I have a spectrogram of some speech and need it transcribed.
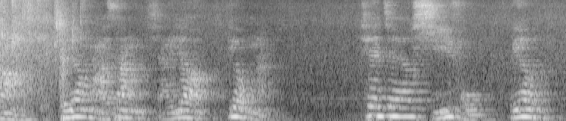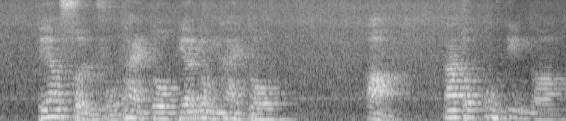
啊，不要马上想要用了，现在要惜福，不要不要损福太多，不要用太多，啊，那都固定的哦。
